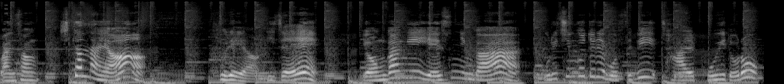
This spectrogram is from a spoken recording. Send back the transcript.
완성시켰나요? 그래요. 이제 영광의 예수님과 우리 친구들의 모습이 잘 보이도록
